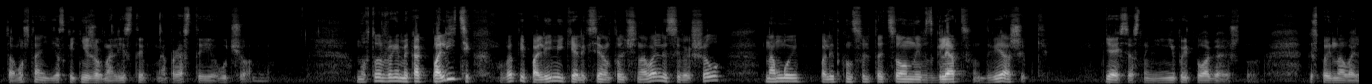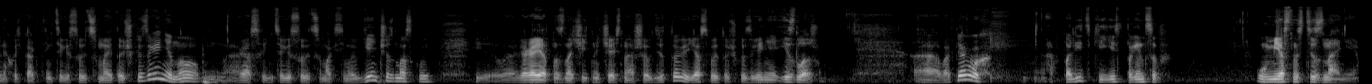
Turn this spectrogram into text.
потому что они, дескать, не журналисты, а простые ученые. Но в то же время, как политик, в этой полемике Алексей Анатольевич Навальный совершил, на мой политконсультационный взгляд, две ошибки. Я, естественно, не, предполагаю, что господин Навальный хоть как-то интересуется моей точкой зрения, но раз интересуется Максим Евгеньевич из Москвы, и, вероятно, значительная часть нашей аудитории, я свою точку зрения изложу. А, во-первых, в политике есть принцип уместности знания.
